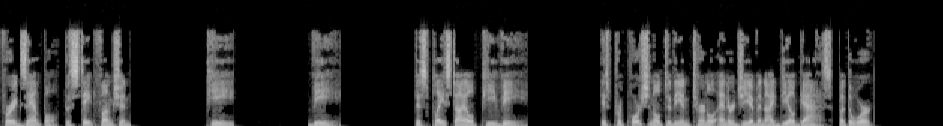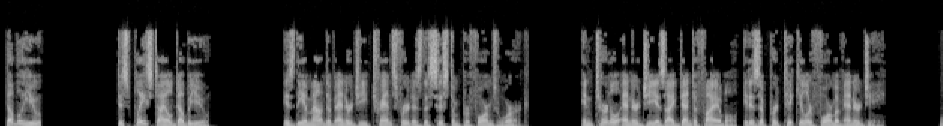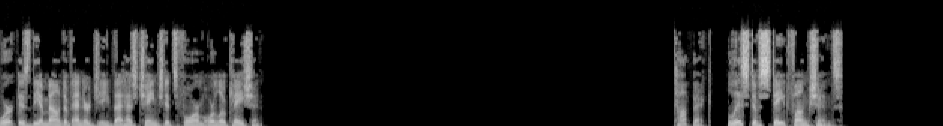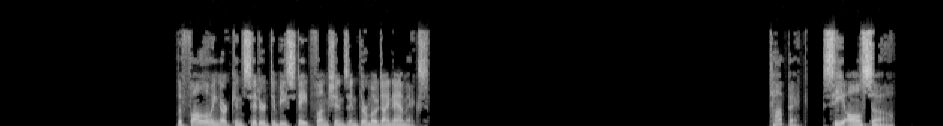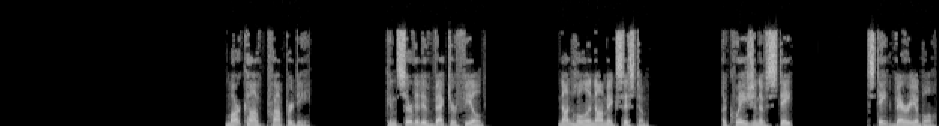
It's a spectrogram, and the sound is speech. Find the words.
For example, the state function p v pv is proportional to the internal energy of an ideal gas, but the work w w is the amount of energy transferred as the system performs work. Internal energy is identifiable, it is a particular form of energy. Work is the amount of energy that has changed its form or location. List of state functions The following are considered to be state functions in thermodynamics. See also Markov property Conservative vector field Nonholonomic system Equation of state State variable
